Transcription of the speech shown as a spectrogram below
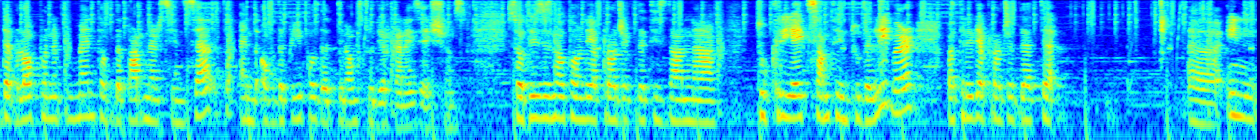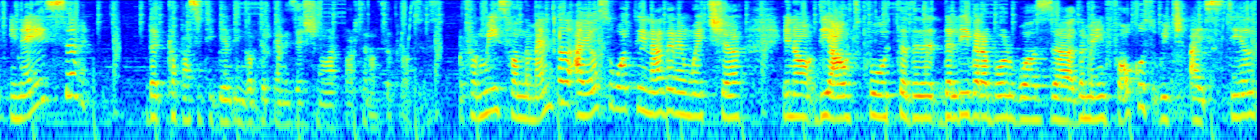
development of the partners itself and of the people that belongs to the organizations. So this is not only a project that is done uh, to create something to deliver but really a project that uh, uh, in in ACE the capacity building of the organization are part of the process. For me, it's fundamental. I also worked in other in which, uh, you know, the output, the deliverable was uh, the main focus, which I still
